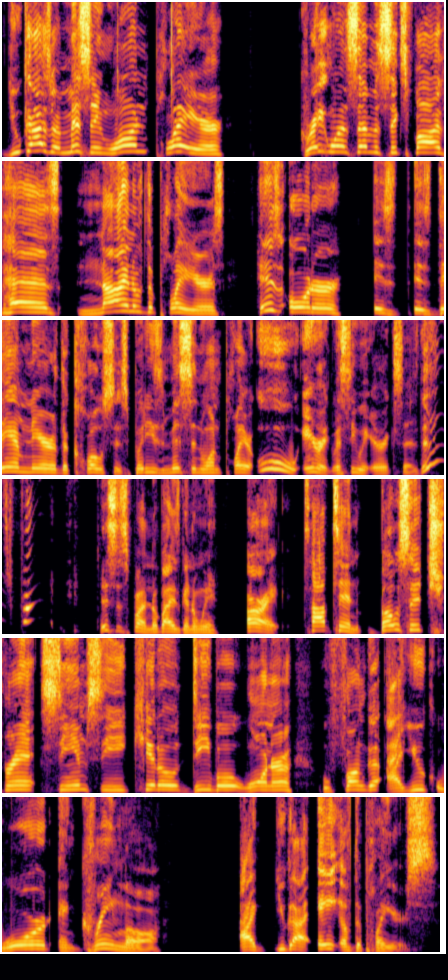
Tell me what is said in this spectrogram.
you guys are missing one player. Great one seven six five has nine of the players. His order is is damn near the closest, but he's missing one player. Ooh, Eric. Let's see what Eric says. This is fun. This is fun. Nobody's gonna win. All right, top 10. Bosa, Trent, CMC, Kittle, Deebo, Warner, Hufanga, Aiyuk, Ward, and Greenlaw. I you got eight of the players.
